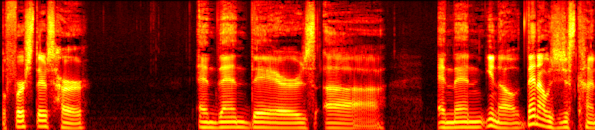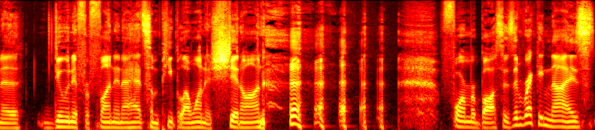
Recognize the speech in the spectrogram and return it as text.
but first there's her, and then there's uh, and then you know, then I was just kind of doing it for fun, and I had some people I want to shit on. former bosses and recognize,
